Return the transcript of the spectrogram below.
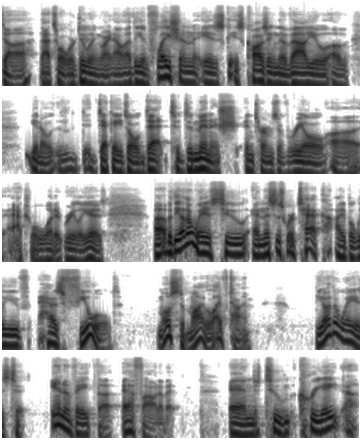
Duh, that's what we're doing right now. The inflation is is causing the value of you know decades old debt to diminish in terms of real uh, actual what it really is. Uh, but the other way is to, and this is where tech, I believe, has fueled most of my lifetime. The other way is to innovate the f out of it and to create uh,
